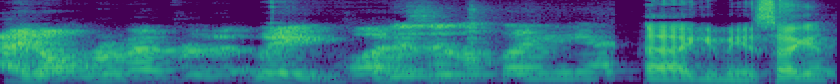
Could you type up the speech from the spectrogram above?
I don't remember that. Wait, what does it look like again? Uh, give me a second.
